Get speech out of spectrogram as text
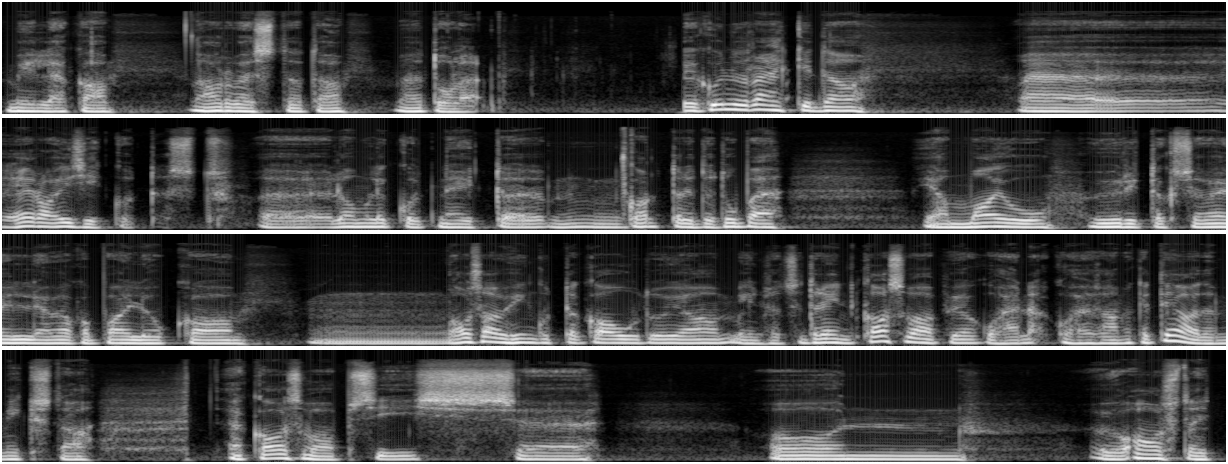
millega arvestada äh, tuleb. kui nüüd rääkida äh, eraisikutest äh,, loomulikult neid korterid ja tube ja maju üüritakse välja väga palju ka mm, osaühingute kaudu ja ilmselt see trend kasvab ja kohe, kohe saamegi teada, miks ta kasvab, siis on aastaid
